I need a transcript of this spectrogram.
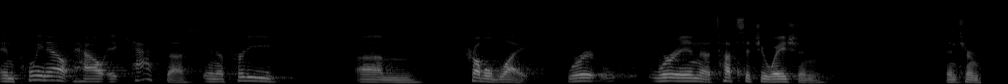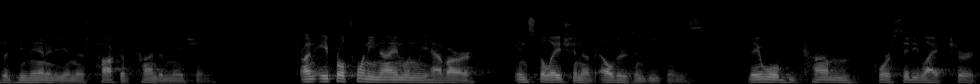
and point out how it casts us in a pretty um, troubled light. We're, we're in a tough situation in terms of humanity, and there's talk of condemnation. On April 29, when we have our installation of elders and deacons, they will become, for City Life Church,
